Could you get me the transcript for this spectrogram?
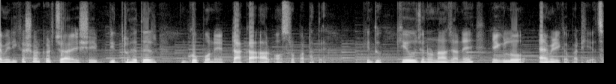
আমেরিকা সরকার চায় সেই বিদ্রোহীদের গোপনে টাকা আর অস্ত্র পাঠাতে। কিন্তু কেউ যেন না জানে এগুলো আমেরিকা পাঠিয়েছে।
